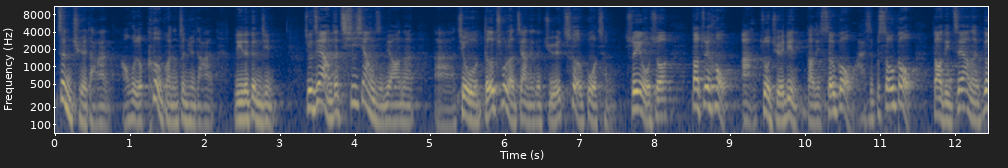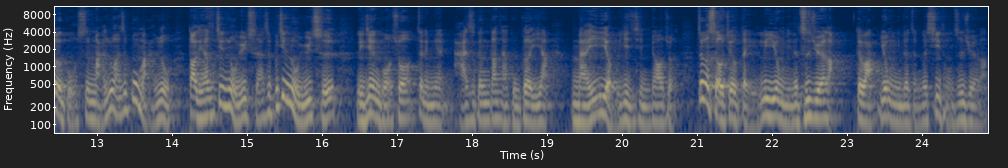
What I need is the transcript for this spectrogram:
正确答案啊，或者客观的正确答案离得更近。就这样，这七项指标呢，啊，就得出了这样的一个决策过程。所以我说。到最后啊，做决定到底收购还是不收购，到底这样的个股是买入还是不买入，到底它是进入鱼池还是不进入鱼池？李建国说，这里面还是跟刚才谷歌一样，没有硬性标准。这个时候就得利用你的直觉了，对吧？用你的整个系统直觉了。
